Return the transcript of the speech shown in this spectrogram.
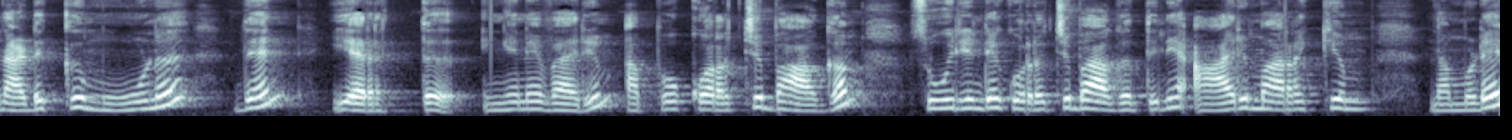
നടുക്ക് മൂണ് ദെൻ എർത്ത് ഇങ്ങനെ വരും. അപ്പോൾ കുറച്ച് ഭാഗം സൂര്യന്റെ കുറച്ച് ഭാഗത്തിനെ ആര് മറയ്ക്കും? നമ്മുടെ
